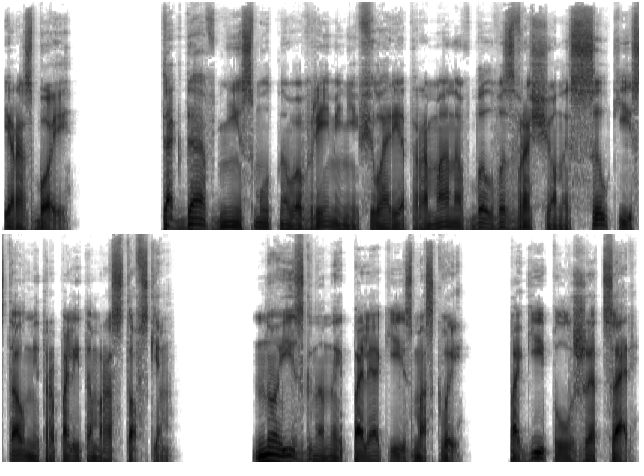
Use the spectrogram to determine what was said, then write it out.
и разбои. Тогда, в дни смутного времени, Филарет Романов был возвращен из ссылки и стал митрополитом ростовским. Но изгнаны поляки из Москвы. Погиб лже-царь.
